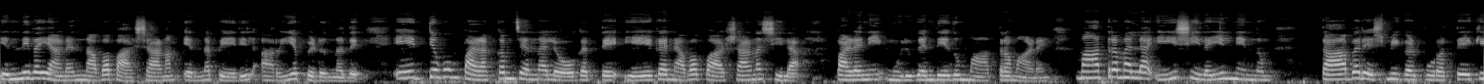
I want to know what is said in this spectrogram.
എന്നിവയാണ് നവപാഷാണം എന്ന പേരിൽ അറിയപ്പെടുന്നത്. ഏറ്റവും പഴക്കം ചെന്ന ലോകത്തെ ഏക നവപാഷാണശില പഴനി മുരുകന്റേതു മാത്രമാണ്. മാത്രമല്ല ഈ ശിലയിൽ നിന്നും താപരശ്മികൾ പുറത്തേക്ക്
